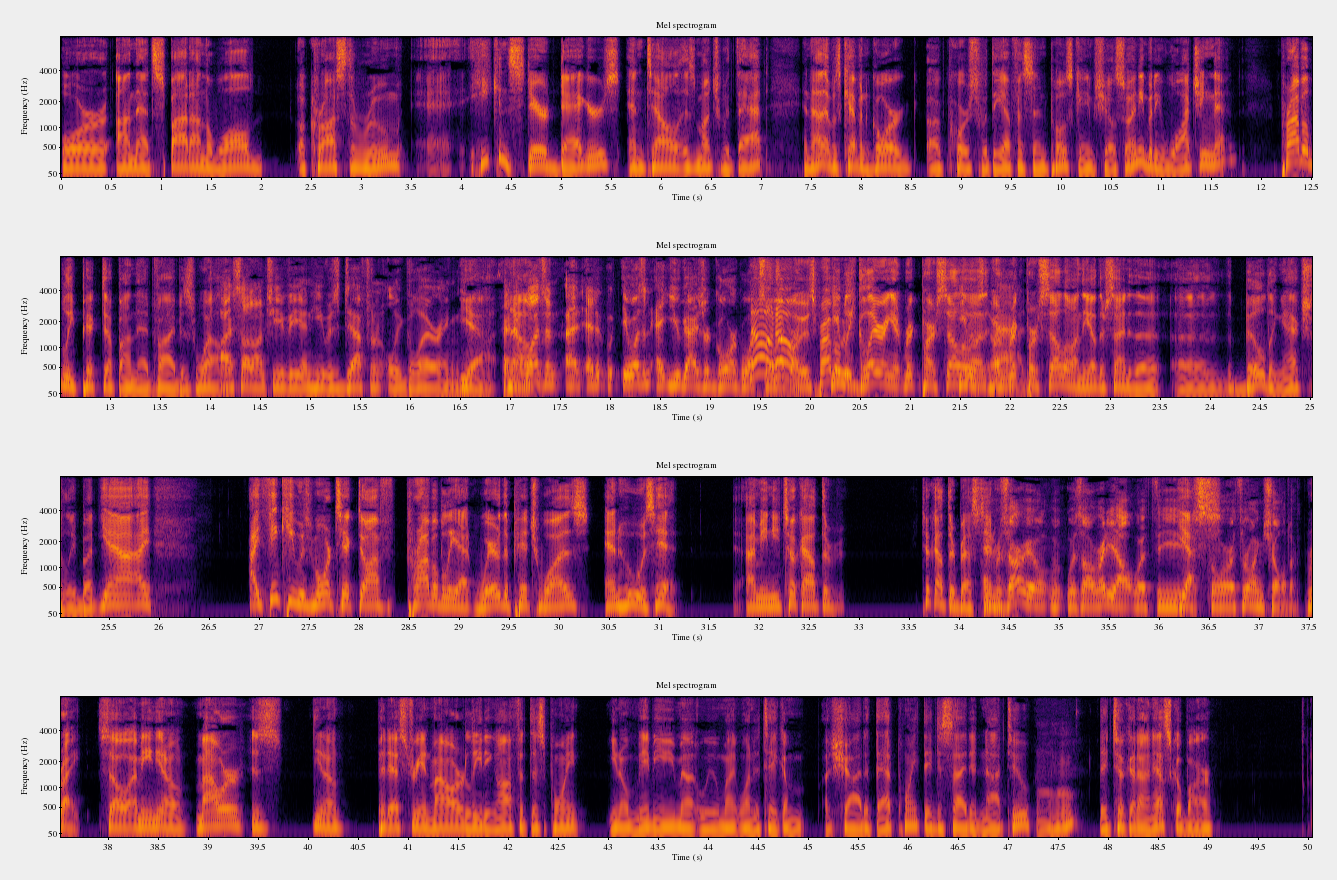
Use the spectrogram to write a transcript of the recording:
or on that spot on the wall across the room, eh, he can stare daggers and tell as much with that. And now that was Kevin Gorg, of course, with the FSN postgame show. So anybody watching that probably picked up on that vibe as well. I saw it on TV, and he was definitely glaring. Yeah, and Now- it wasn't at, at- it wasn't at you guys or Gorg whatsoever. No, no, it was probably He glaring at Rick Porcello on, or. Rick Porcello on the other side of the uh, the building, actually. But yeah, I I think he was more ticked off probably at where the pitch was and who was hit. I mean, he took out the took out their best And. Rosario was already out with the Yes. sore throwing shoulder. Right. So, I mean, you know, Mauer is, you know, pedestrian Mauer leading off at this point. You know, maybe you might, we might want to take him a shot at that point. They decided not to. Mm-hmm. They took it on Escobar,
